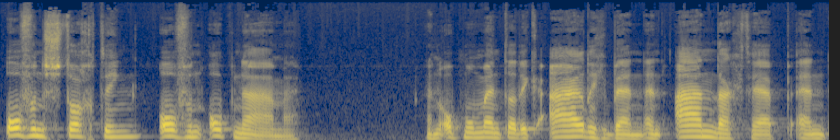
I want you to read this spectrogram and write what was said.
of een storting of een opname. En op het moment dat ik aardig ben en aandacht heb en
